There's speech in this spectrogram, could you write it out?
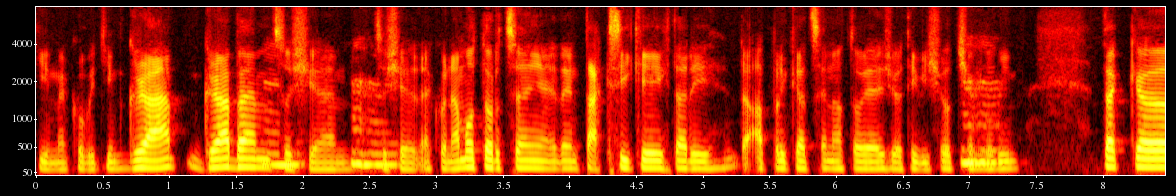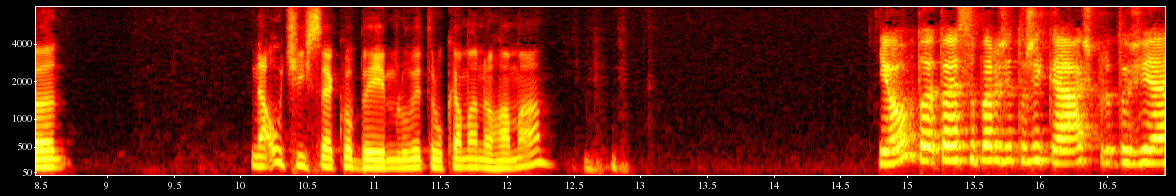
tím, jakoby tím grab, grabem, hmm. což, je, hmm. což je jako na motorce, ten taxík jejich tady, ta aplikace na to je, že jo, ty víš, o čem hmm. mluvím. Tak uh, naučíš se jakoby mluvit rukama, nohama. Jo, to, to je super, že to říkáš, protože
